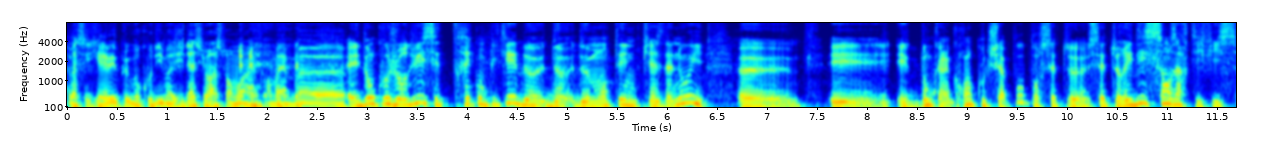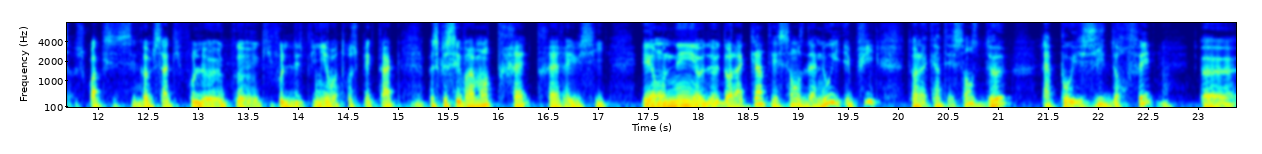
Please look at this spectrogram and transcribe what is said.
Ah bah, c'est qu'il avait plus beaucoup d'imagination à ce moment-là, quand même. euh. Et donc aujourd'hui, c'est très compliqué de, de- de monter une pièce d'Anouilh. Euh, et, et donc un grand coup de chapeau pour cette, cette Eurydice sans artifice. Je crois que c'est comme ça qu'il faut, le, qu'il faut le définir, votre spectacle, parce que c'est vraiment très, très réussi. Et on est dans la quintessence d'Anouilh, et puis dans la quintessence de la poésie d'Orphée. Euh,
